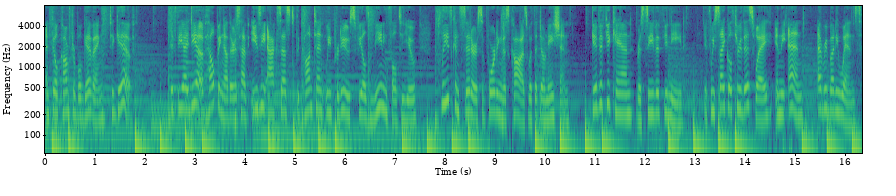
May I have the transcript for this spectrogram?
and feel comfortable giving to give. If the idea of helping others have easy access to the content we produce feels meaningful to you, please consider supporting this cause with a donation. Give if you can, receive if you need. If we cycle through this way, in the end, everybody wins.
